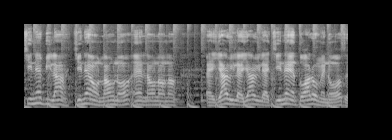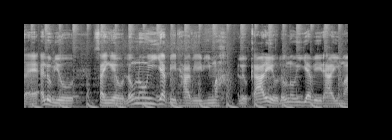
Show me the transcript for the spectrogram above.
ကျင်းနေပြီလားကျင်းနေအောင်လောင်းတော့အဲလောင်းလောင်းလောင်းအဲရပြီလားရပြီလားကျင်းနေသွားတော့မယ်နော်ဆိုအဲအဲ့လိုမျိုးဆိုင်ကယ်ကိုလုံးလုံးကြီးရက်ပေးထားပြီးပြီးမှအဲ့လိုကားတွေကိုလုံးလုံးကြီးရက်ပေးထားပြီးမှ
